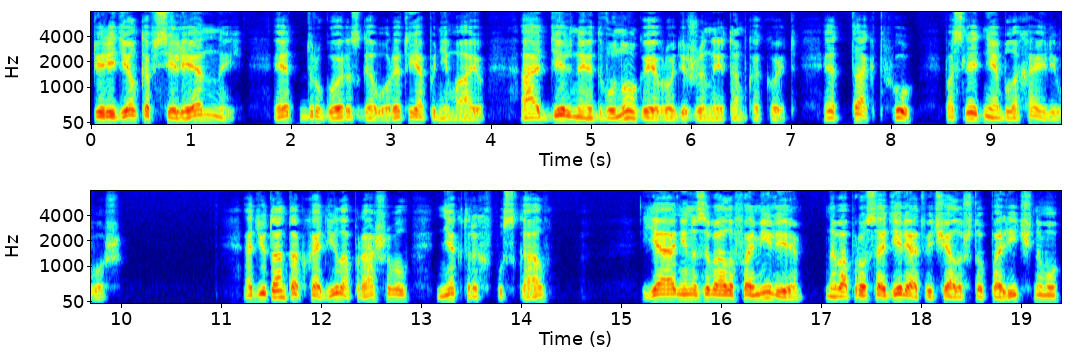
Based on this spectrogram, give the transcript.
переделка вселенной — это другой разговор, это я понимаю. А отдельная двуногая, вроде жены там какой-то, это так, тьфу, последняя блоха или вошь. Адъютант обходил, опрашивал, некоторых впускал. Я не называла фамилии, на вопрос о деле отвечала, что по личному.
